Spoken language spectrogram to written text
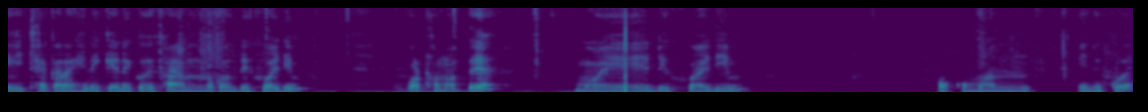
এই থেকেৰাখিনি কেনেকৈ খাই আপোনালোকক দেখুৱাই দিম। প্ৰথমতে মই দেখুৱাই দিম অকণমান এনেকৈ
